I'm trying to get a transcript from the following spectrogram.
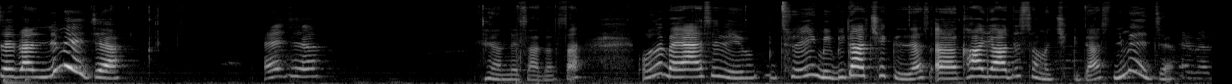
değil mi Ece? Ece. Ya neyse arkadaşlar. Onu beğenseniz söyleyeyim mi? Bir daha çekeceğiz. Ee, kar yağdıysa mı çekeceğiz? Değil mi Ece? Evet.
